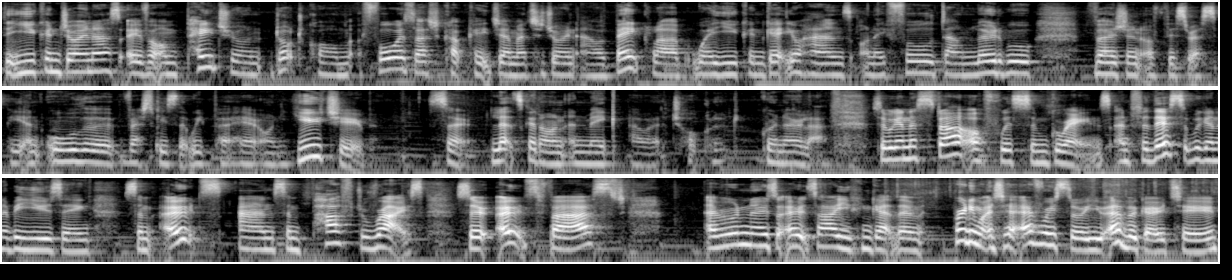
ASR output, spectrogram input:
that you can join us over on patreon.com forward slash cupcake jemma to join our bake club where you can get your hands on a full downloadable version of this recipe and all the recipes that we put here on YouTube. So let's get on and make our chocolate granola. So we're going to start off with some grains and for this we're going to be using some oats and some puffed rice. So oats first Everyone knows what oats are, you can get them pretty much at every store you ever go to.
